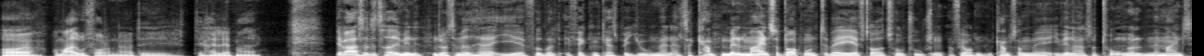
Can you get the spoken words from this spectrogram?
og, og meget udfordrende, og det, det har jeg lært meget af. Det var altså det tredje minde, som du har taget med her i uh, fodboldeffekten, Kasper Julemand. Altså kampen mellem Mainz og Dortmund tilbage i efteråret 2014. En kamp, som uh, I vinder altså 2-0 med Mainz.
